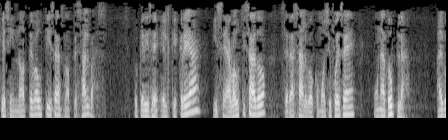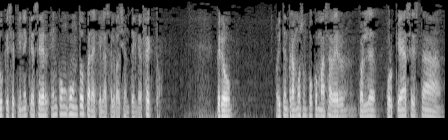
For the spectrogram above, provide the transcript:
que si no te bautizas no te salvas. Porque dice, el que crea y sea bautizado será salvo, como si fuese una dupla, algo que se tiene que hacer en conjunto para que la salvación tenga efecto. Pero ahorita entramos un poco más a ver cuál, por qué hace esta...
